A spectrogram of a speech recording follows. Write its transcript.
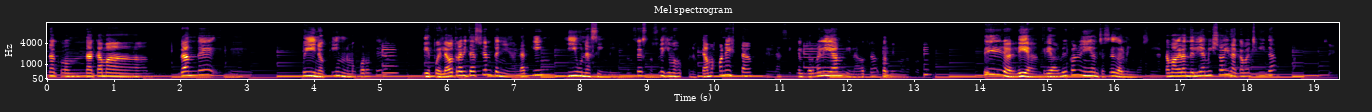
Una con una cama grande, eh, queen o king, no me acuerdo qué era. Y después la otra habitación tenía la king y una single. Entonces nosotros dijimos, nos quedamos con esta, en la single duerme Liam y en la otra dormimos nosotros. Pero Liam quería dormir conmigo, entonces dormimos en la cama grande Liam y yo y en la cama chiquita. Sí,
